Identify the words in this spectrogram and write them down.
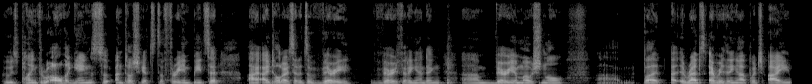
who's playing through all the games until she gets to three and beats it, I, I told her, I said, it's a very, very fitting ending, um, very emotional, um, but uh, it wraps everything up, which I,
